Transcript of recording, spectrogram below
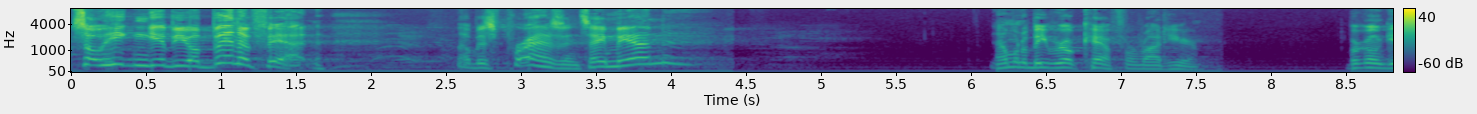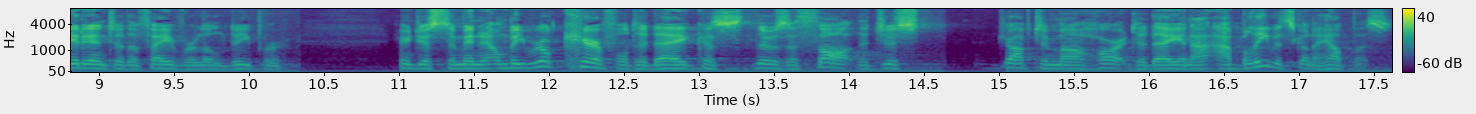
so he can give you a benefit of his presence. Amen? Now I'm going to be real careful right here. We're going to get into the favor a little deeper here in just a minute. I'm going to be real careful today because there was a thought that just dropped in my heart today, and I, I believe it's going to help us.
